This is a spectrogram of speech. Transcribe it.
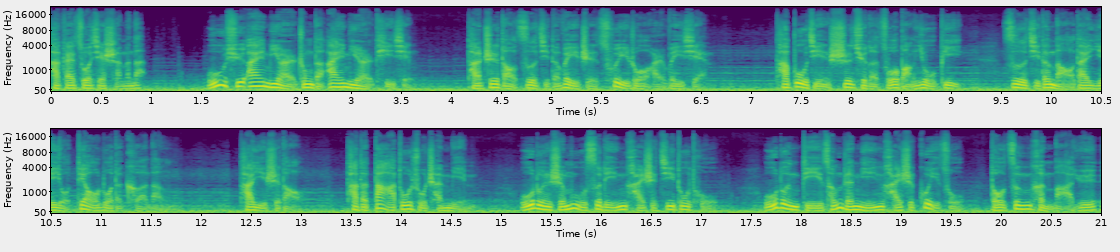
他该做些什么呢？无需埃米尔中的埃米尔提醒，他知道自己的位置脆弱而危险。他不仅失去了左膀右臂，自己的脑袋也有掉落的可能。他意识到。他的大多数臣民，无论是穆斯林还是基督徒，无论底层人民还是贵族，都憎恨马约，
